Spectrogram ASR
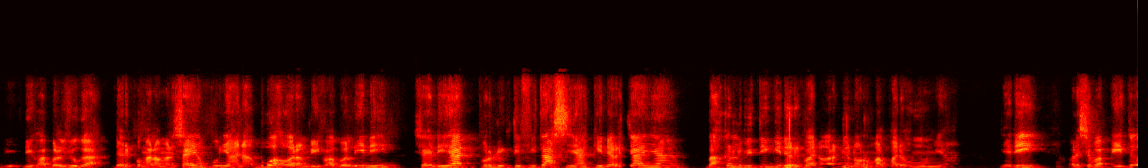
difabel juga. Dari pengalaman saya yang punya anak buah orang difabel ini, saya lihat produktivitasnya, kinerjanya bahkan lebih tinggi daripada orang yang normal pada umumnya. Jadi oleh sebab itu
